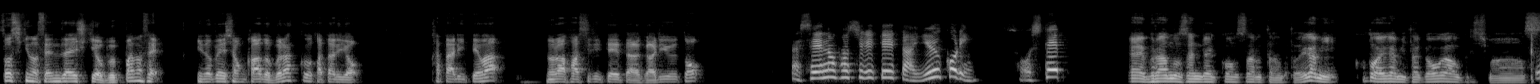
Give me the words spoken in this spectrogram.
組織の潜在意識をぶっ放せ、イノベーションカードブラックを語るよ。語り手は、野良ファシリテーター我流と、野生のファシリテーターゆうこりん、そして、えーブランド戦略コンサルタント、江上こと江上隆夫がお送りします。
